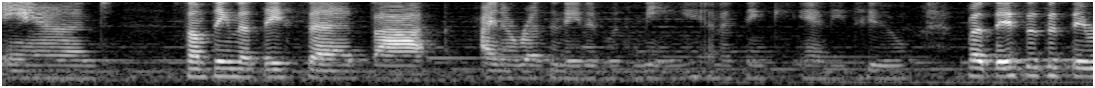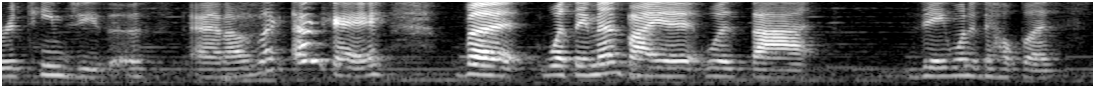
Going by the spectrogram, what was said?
and something that they said that I know resonated with me, and I think Andy too. But they said that they were Team Jesus, and I was like, okay. But what they meant by it was that they wanted to help us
